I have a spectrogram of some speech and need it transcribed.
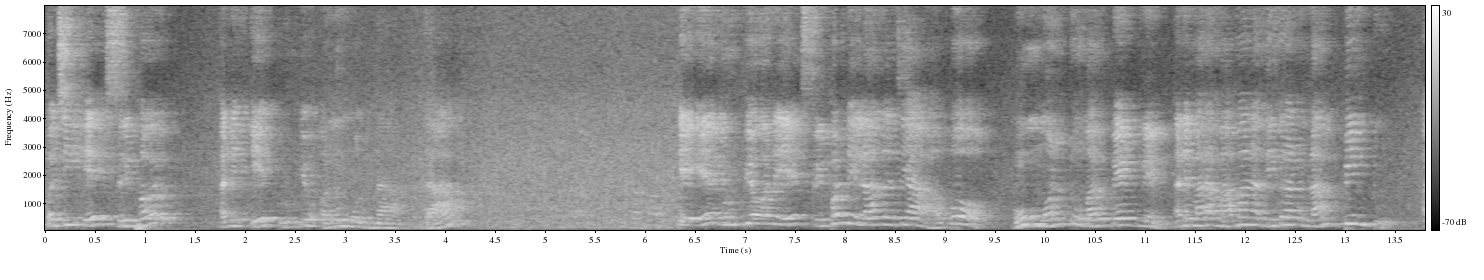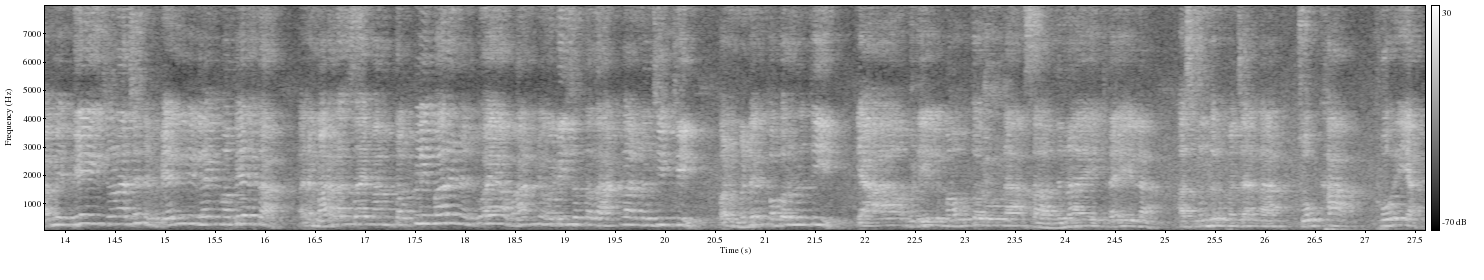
પછી એક શ્રીફળ અને એક રૂપિયો અનુમોદના આપતા કે એક રૂપિયો અને એક શ્રીફળની લાલચ, આ હપો, હું મોન્ટુ, મારું પેટ નેમ અને મારા મામાના દીકરાનું નામ પિન્ટુ. અમે બે જણા છે ને પહેલી લાઈનમાં બેઠા અને મહારાજ સાહેબ આમ ટપલી મારે ને તોય આ વાનને અડી જતા હતા આટલા નજીકથી. પણ મને ખબર નથી કે આ વડીલ માવતરોના સાધનાએ થયેલા, આ સુંદર મજાના ચોખા ખોરિયા,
